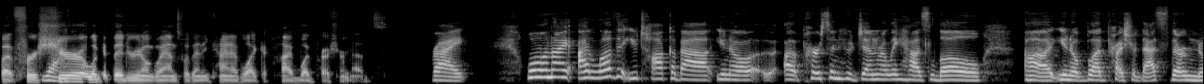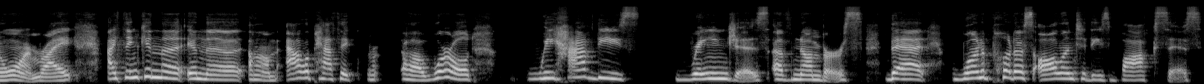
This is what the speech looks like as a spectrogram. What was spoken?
But for yeah. sure, look at the adrenal glands with any kind of like high blood pressure meds. Right. Well, and I, I love that you talk about, you know, a person who generally has low, uh, you know, blood pressure. That's their norm, right? I think in the in the um, allopathic uh, world, we have these ranges of numbers that want to put us all into these boxes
